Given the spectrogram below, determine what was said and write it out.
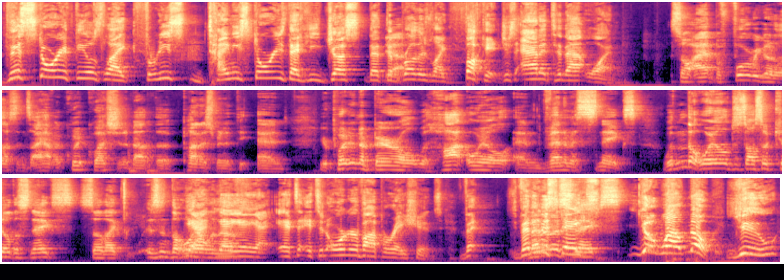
This story feels like three tiny stories that he just that the Yeah. brothers like fuck it, just add it to that one. so I before we go to lessons, I have a quick question about the punishment at the end. You're put in a barrel with hot oil and venomous snakes. Wouldn't the oil just also kill the snakes? So like, isn't the oil Yeah, enough? yeah, yeah, yeah. It's it's an order of operations. Ve- venomous, Venomous snakes. snakes. Yo, well, no, you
